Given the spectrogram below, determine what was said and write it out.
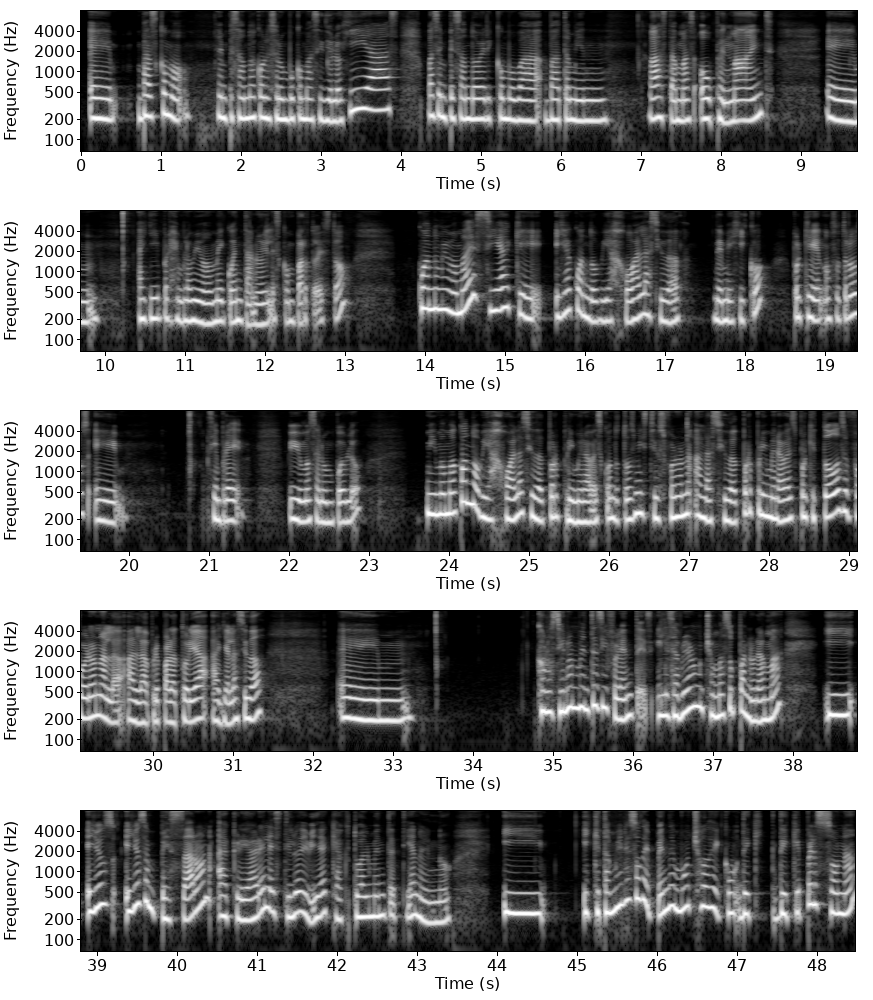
eh, vas como empezando a conocer un poco más ideologías, vas empezando a ver cómo va, va también hasta más open mind. Em, allí, por ejemplo, mi mamá me cuenta, ¿no? Y les comparto esto. Cuando mi mamá decía que ella cuando viajó a la Ciudad de México, porque nosotros eh, siempre vivimos en un pueblo, mi mamá cuando viajó a la ciudad por primera vez, cuando todos mis tíos fueron a la ciudad por primera vez, porque todos se fueron a la, preparatoria allá a la ciudad, em, conocieron mentes diferentes y les abrieron mucho más su panorama y ellos, ellos empezaron a crear el estilo de vida que actualmente tienen, ¿no? Y, que también eso depende mucho de, de, de qué persona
